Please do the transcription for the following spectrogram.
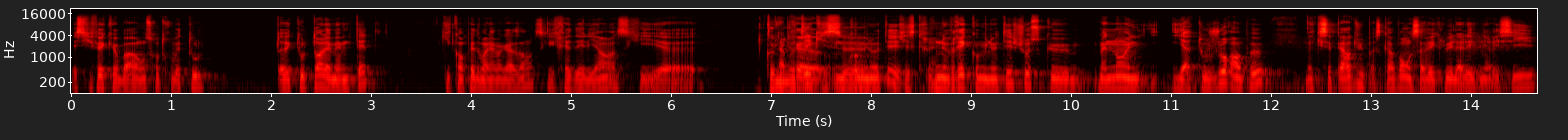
Et ce qui fait que bah, on se retrouvait tout, avec tout le temps les mêmes têtes qui campaient devant les magasins, ce qui crée des liens, ce qui. euh, communauté après, qui, une se, communauté, qui se crée. Une vraie communauté, chose que maintenant il y a toujours un peu, mais qui s'est perdu. Parce qu'avant, on savait que lui, il allait venir ici,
